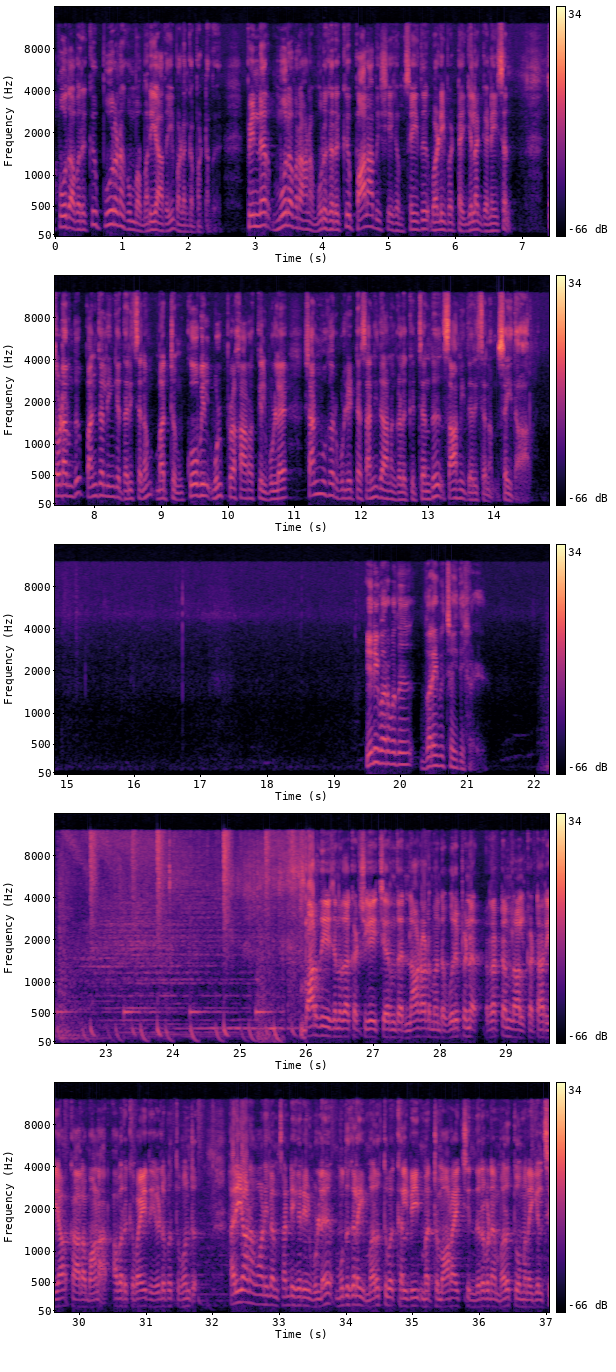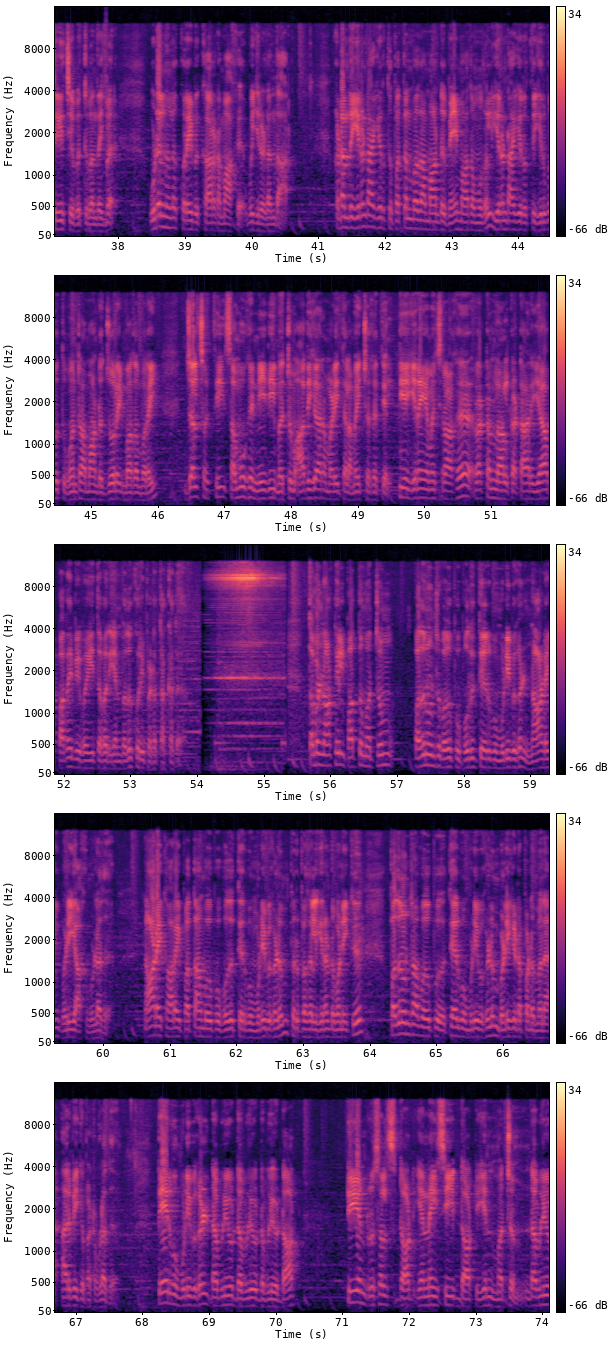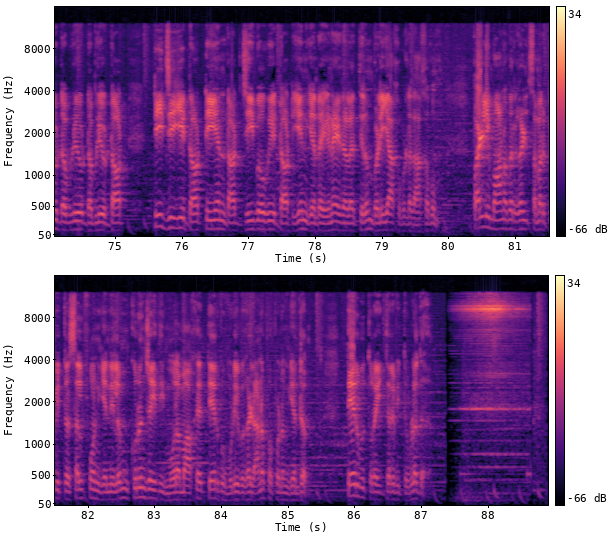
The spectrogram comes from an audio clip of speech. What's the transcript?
அப்போது அவருக்கு பூரணகும்ப மரியாதை வழங்கப்பட்டது. பின்னர் மூலவரான முருகருக்கு பாலாபிஷேகம் செய்து வழிபட்ட இல கணேசன் தொடர்ந்து பஞ்சலிங்க தரிசனம் மற்றும் கோவில் உள்பிரகாரத்தில் உள்ள சண்முகர் உள்ளிட்ட சன்னிதானங்களுக்கு சென்று சாமி தரிசனம் செய்தார். இனி வருவது விரைவு செய்திகள். பாரதிய ஜனதா கட்சியைச் சேர்ந்த நாடாளுமன்ற உறுப்பினர் ரட்டன்லால் கட்டாரியா காலமானார். அவருக்கு வயது எழுபத்து ஒன்று ஹரியானா மாநிலம் சண்டிகரில் உள்ள முதுகலை மருத்துவக் கல்வி மற்றும் ஆராய்ச்சி நிறுவன மருத்துவமனையில் சிகிச்சை பெற்று வந்த இவர் உடல்நலக் குறைவு காரணமாக உயிரிழந்தார். கடந்த இரண்டாயிரத்து பத்தொன்பதாம் ஆண்டு மே மாதம் முதல் இரண்டாயிரத்து இருபத்தி ஒன்றாம் ஆண்டு ஜூலை மாதம் வரை ஜல்சக்தி சமூக நீதி மற்றும் அதிகாரம் அளித்தல் அமைச்சகத்தில் இணையமைச்சராக ரட்டன்லால் கட்டாரியா பதவி வகித்தவர் என்பது குறிப்பிடத்தக்கது. தமிழ்நாட்டில் பத்து மற்றும் பதினொன்று வகுப்பு பொதுத் தேர்வு முடிவுகள் நாளை வெளியாக உள்ளது. நாளை காலை பத்தாம் வகுப்பு பொதுத் தேர்வு முடிவுகளும் பிற்பகல் இரண்டு மணிக்கு பதினொன்றாம் வகுப்பு தேர்வு முடிவுகளும் வெளியிடப்படும் என அறிவிக்கப்பட்டுள்ளது. தேர்வு முடிவுகள் W W W dot TN results dot NIC dot in மற்றும் W W W dot DGE dot TN dot GOV dot in என்ற இணையதளத்திலும் வெளியாக உள்ளதாகவும் பள்ளி மாணவர்கள் சமர்ப்பித்த செல்போன் எண்ணிலும் குறுஞ்செய்தி மூலமாக தேர்வு முடிவுகள் அனுப்பப்படும் என்றும் தேர்வுத்துறை தெரிவித்துள்ளது.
